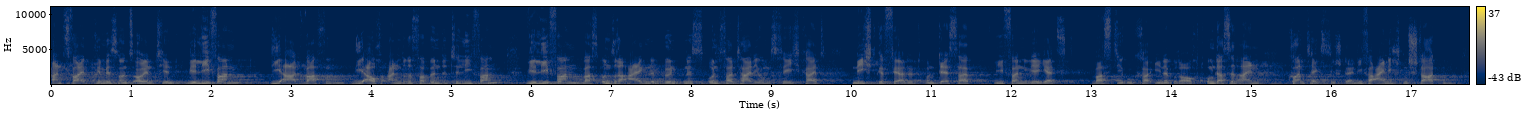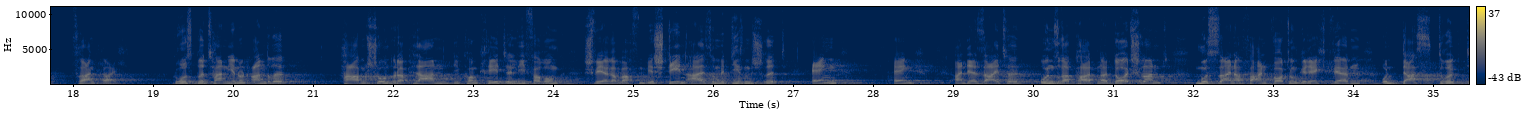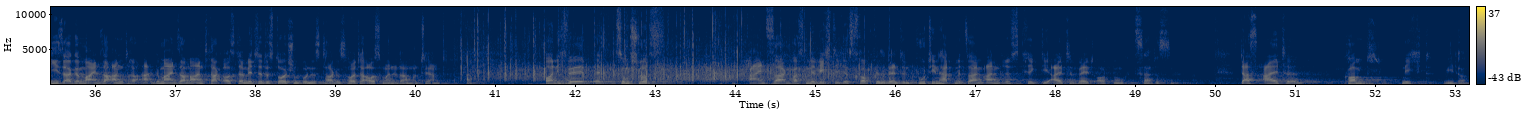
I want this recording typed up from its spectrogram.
an zwei Prämissen uns orientieren. Wir liefern die Art Waffen, die auch andere Verbündete liefern. Wir liefern, was unsere eigene Bündnis- und Verteidigungsfähigkeit nicht gefährdet. Und deshalb liefern wir jetzt, was die Ukraine braucht. Um das in einen Kontext zu stellen, die Vereinigten Staaten, Frankreich, Großbritannien und andere haben schon oder planen die konkrete Lieferung schwerer Waffen. Wir stehen also mit diesem Schritt eng, eng an der Seite unserer Partner. Deutschland muss seiner Verantwortung gerecht werden, und das drückt dieser gemeinsame Antrag aus der Mitte des Deutschen Bundestages heute aus, meine Damen und Herren. Und ich will äh, zum Schluss eins sagen, was mir wichtig ist, Frau Präsidentin. Putin hat mit seinem Angriffskrieg die alte Weltordnung zerrissen. Das Alte kommt nicht wieder.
